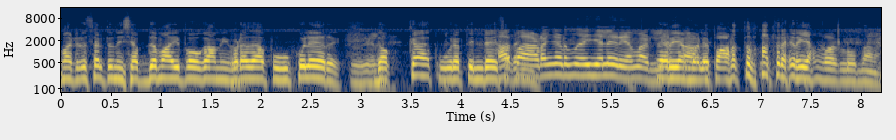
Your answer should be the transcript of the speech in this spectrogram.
മറ്റൊരു സ്ഥലത്ത് നിശബ്ദമായി പോകാം. ഇവിടെ പൂക്കുലേറ്. ഇതൊക്കെ പൂരത്തിന്റെ പാടം കിടന്നു കഴിഞ്ഞാൽ എറിയാൻ പാടില്ല. എറിയാൻ പാടില്ല. പാടത്ത് മാത്രമേ എറിയാൻ പാടുള്ളൂ എന്നാണ്.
